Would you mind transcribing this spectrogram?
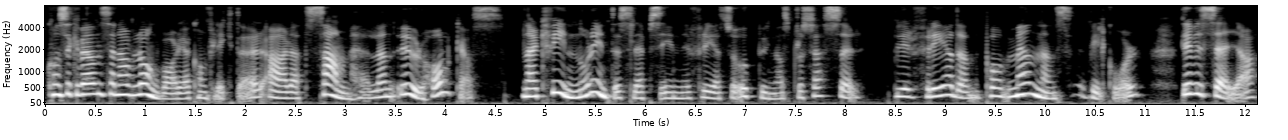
Konsekvenserna av långvariga konflikter är att samhällen urholkas. När kvinnor inte släpps in i freds och uppbyggnadsprocesser blir freden på männens villkor. Det vill säga,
